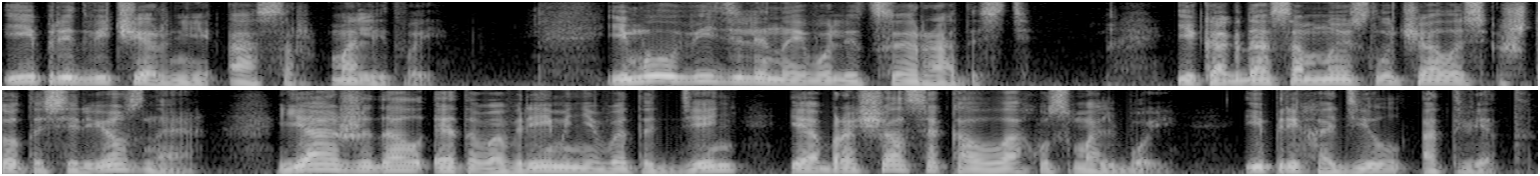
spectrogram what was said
и предвечерней Аср молитвой. И мы увидели на его лице радость. И когда со мной случалось что-то серьезное – Я ожидал этого времени в этот день и обращался к Аллаху с мольбой, и приходил ответ.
